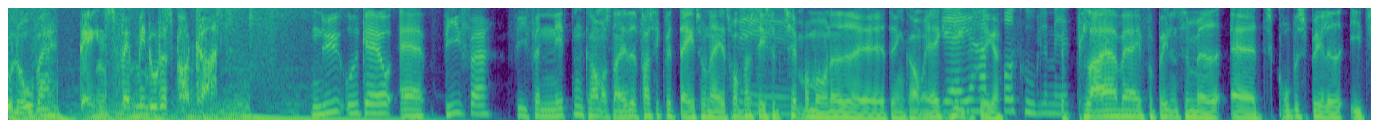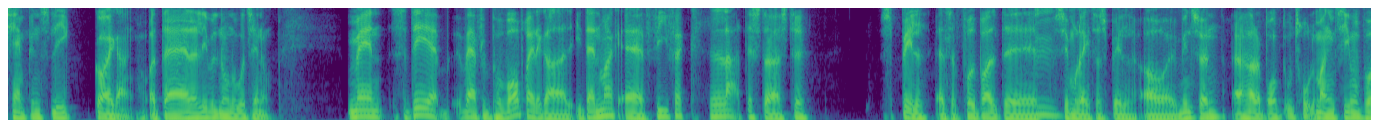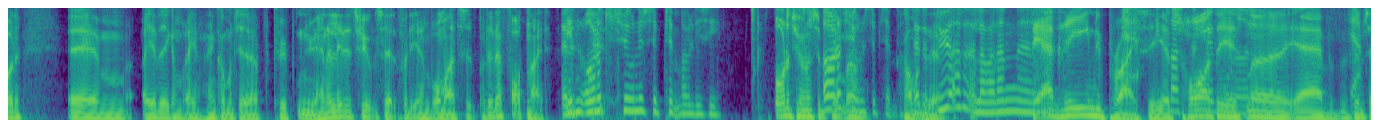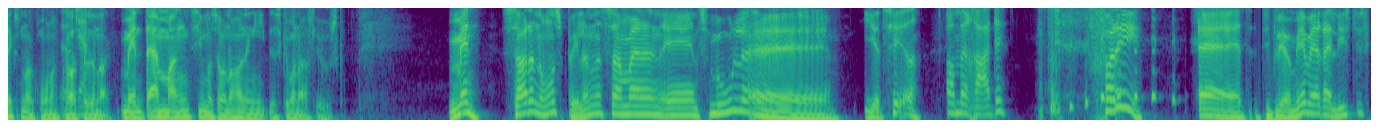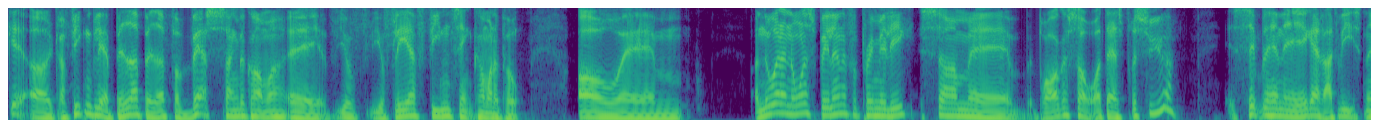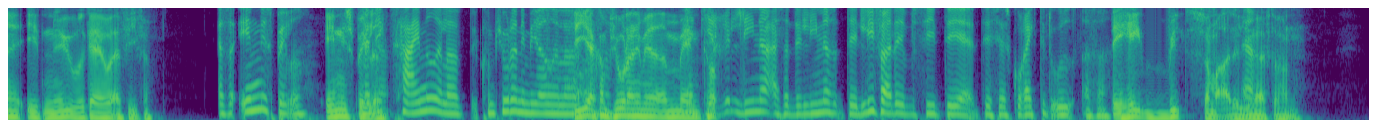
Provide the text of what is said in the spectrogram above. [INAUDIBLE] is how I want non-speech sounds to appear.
Gunova, dagens 5 minutters podcast. Den nye udgave af FIFA, FIFA 19 kommer snart. Jeg ved faktisk ikke, hvad datoen er. Jeg tror først, det er i Øh. september måned, øh, den kommer. Jeg er ikke Ja, helt jeg har sikker. prøvet at google, men jeg... Det plejer at være i forbindelse med, at gruppespillet i Champions League går i gang. Og der er der alligevel nogle uger til nu. Men så det er i hvert fald på vores breddegrad. I Danmark er FIFA klart det største spil, altså fodbold øh, mm. simulatorspil. Og øh, min søn jeg har da brugt utrolig mange timer på det. Øhm, og jeg ved ikke, om han kommer til at købe den nye. Han er lidt i tvivl selv, fordi han bruger meget tid på det der Fortnite. Det er den 28. september, vil jeg sige. 28. september, 28. september. kommer Er det det der. dyrt, eller hvordan? øh? Det er rimelig pricey. Jeg koster tror, det er 500 sådan noget, ja, 500-600 kroner koster Ja. det nok. Men der er mange timers underholdning i, det skal man også lige huske. Men så er der nogle af spillerne, som er en, en smule øh, irriteret, Og med rette. fordi at de bliver mere og mere realistiske, og grafikken bliver bedre og bedre for hver sæson, der kommer. Øh, jo, jo flere fine ting kommer der på. Og, øh, og nu er der nogle af spillerne fra Premier League, som øh, brokker sig over deres frisyrer. Simpelthen ikke er retvisende i den nye udgave af FIFA. Altså inde i spillet. Inde i Er det spillet. ikke tegnet eller computeranimeret? Eller, De er altså, computeranimeret, men Men det ligner, altså det ligner, det er lige før det vil sige, det, det ser sgu rigtigt ud. Altså. det er helt vildt så meget, det ligner ja. efterhånden.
